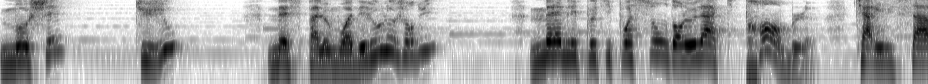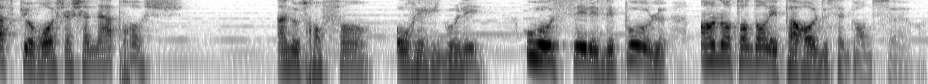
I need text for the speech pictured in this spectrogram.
Moshe, tu joues? N'est-ce pas le mois d'Elul aujourd'hui? Même les petits poissons dans le lac tremblent, car ils savent que Rosh Hashanah approche. Un autre enfant aurait rigolé ou haussé les épaules en entendant les paroles de cette grande sœur.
